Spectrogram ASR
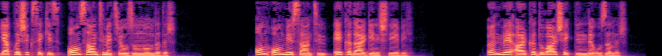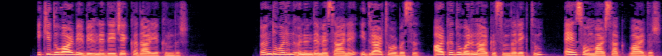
Yaklaşık 8-10 santimetre uzunluğundadır. 10-11 santim e kadar genişleyebil. Ön ve arka duvar şeklinde uzanır. İki duvar birbirine değecek kadar yakındır. Ön duvarın önünde mesane, idrar torbası, arka duvarın arkasında rektum, en son bağırsak vardır.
